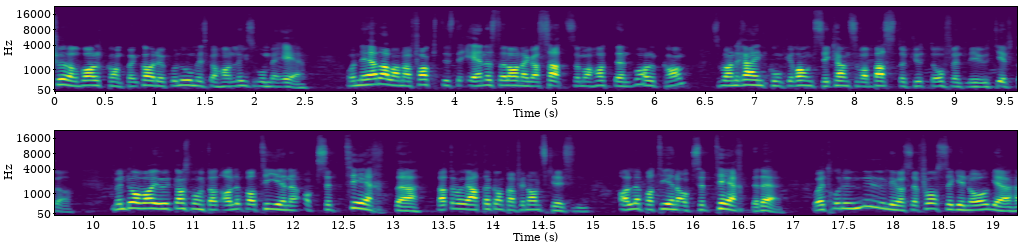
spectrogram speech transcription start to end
før valgkampen hva det økonomiske handlingsrommet er. Og Nederland er faktisk det eneste landet jeg har sett som har hatt en valgkamp som var en ren konkurranse i hvem som var best til å kutte offentlige utgifter. Men da var jo utgangspunktet at alle partiene aksepterte Dette var jo etterkant av finanskrisen. Alle partiene aksepterte det. Og jeg tror det er umulig å se for seg i Norge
